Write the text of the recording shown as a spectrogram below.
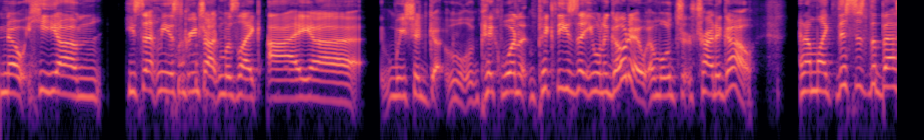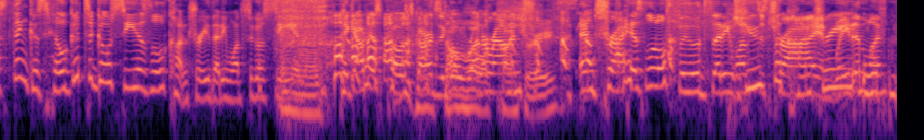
no, he um he sent me a screenshot and was like, I uh we should go pick one pick these that you want to go to and we'll tr- try to go. And I'm like, this is the best thing because he'll get to go see his little country that he wants to go see and pick out his postcards and go run around and, tr- and try his little foods that he wants Choose to try and wait in line.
